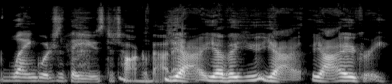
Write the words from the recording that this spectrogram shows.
language that they use to talk mm. about it. yeah yeah they yeah yeah i agree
